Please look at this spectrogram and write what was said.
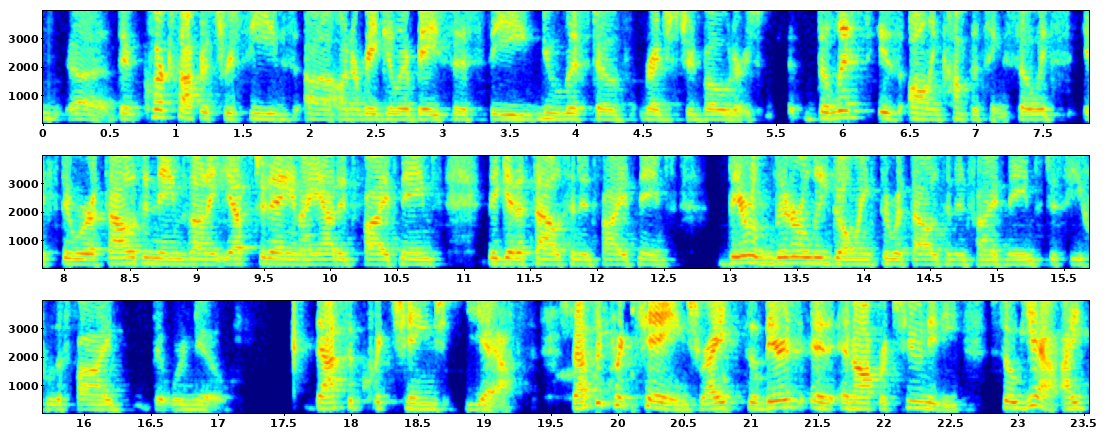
uh, the clerk's office receives uh, on a regular basis the new list of registered voters. The list is all encompassing. So it's if there were a thousand names on it yesterday and I added five names, they get a thousand and five names. They're literally going through a thousand and five names to see who the five that were new. That's a quick change, yes. That's a quick change, right? So there's a, an opportunity. So yeah, I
